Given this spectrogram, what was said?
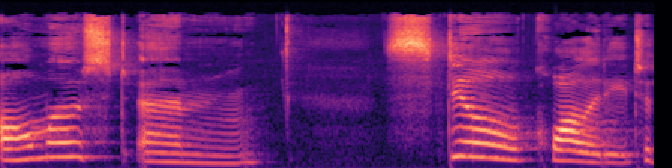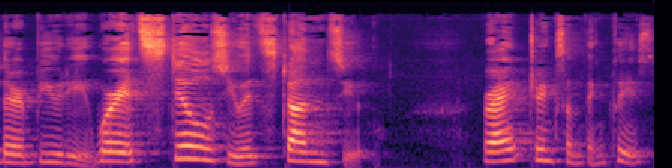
almost um, still quality to their beauty where it stills you, it stuns you, right? Drink something, please.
